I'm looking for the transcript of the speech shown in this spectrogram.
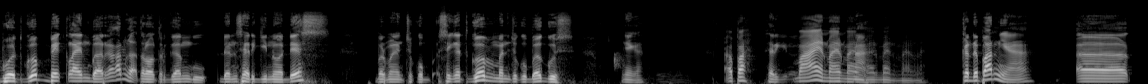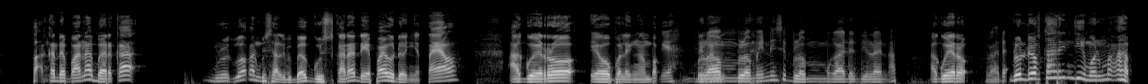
Buat gue backline Barca kan nggak terlalu terganggu dan Sergio Des bermain cukup singkat gue bermain cukup bagus. Ya kan? Apa? Sergio Main, main, main, Nah. main, main, main, main. ke depannya eh tak ke depannya Barca menurut gua akan bisa lebih bagus karena Depay udah nyetel Aguero ya paling ngambek ya Belum, dengan belum ini sih belum nggak ada di line up. Aguero Nggak ada. belum daftarin Ji mohon maaf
